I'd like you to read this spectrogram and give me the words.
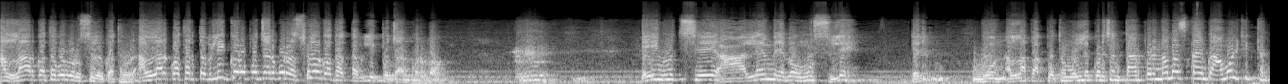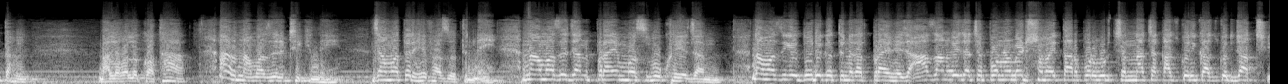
আল্লাহর কথা বলব, রসুলের কথা বলব। আল্লাহর কথার তবলিগ করো, প্রচার করো, রসুলের কথার তবলিগ প্রচার করব। এই হচ্ছে আলেম এবং মুসলেহ এর গুণ। আল্লাহ পাক প্রথম উল্লেখ করেছেন, তারপরে নামাজ কায়েম আমল ঠিক থাকতে হবে। ভালো ভালো কথা। আর নামাজের ঠিক নেই, জামাতের হেফাজত নেই। নামাজে যান, প্রায় মসবুক হয়ে যান। নামাজে গিয়ে দুই রেখাত, তিন রেখাত প্রায় হয়ে যায়। আজান হয়ে যাচ্ছে, পনেরো মিনিট সময়, তারপর উঠছেন না আচ্ছা কাজ করি কাজ করি, যাচ্ছি।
